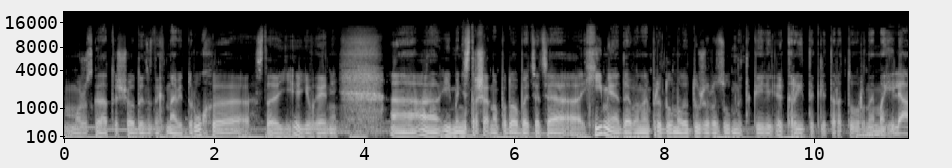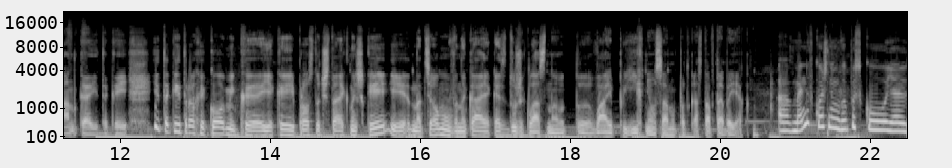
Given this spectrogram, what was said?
можу сказати, що один з них навіть друг Євгеній. І мені страшенно подобається ця хімія, де вони придумали дуже розумний такий критик літературний, могилянка, і такий, і такий трохи комік, е, який просто читає книжки, і на цьому виникає якась дуже класна от е, вайб їхнього саме подкасту. А в тебе як? А в мене в кожному випуску я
